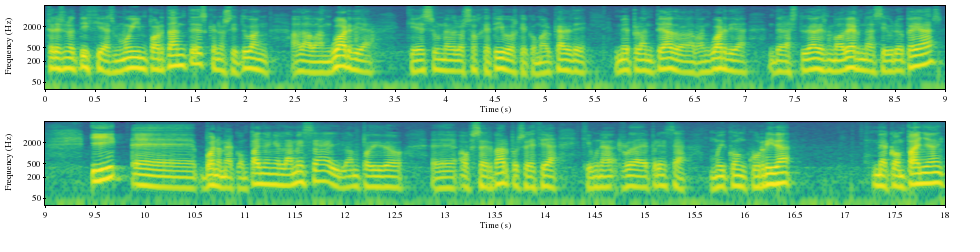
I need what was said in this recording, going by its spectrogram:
tres noticias muy importantes que nos sitúan a la vanguardia que es uno de los objetivos que como alcalde me he planteado a la vanguardia de las ciudades modernas europeas. Y eh, bueno, me acompañan en la mesa y lo han podido eh, observar, por eso decía que una rueda de prensa muy concurrida. Me acompañan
